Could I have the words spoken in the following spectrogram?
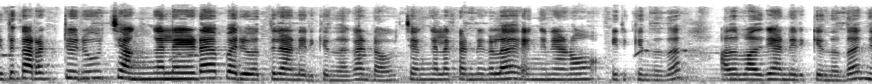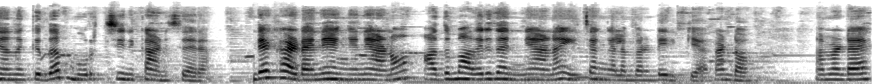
ഇത് കറക്റ്റ് ഒരു ചങ്ങലയുടെ പരുവത്തിലാണ് ഇരിക്കുന്നത് കണ്ടോ? ചങ്ങലക്കണ്ണികൾ എങ്ങനെയാണോ ഇരിക്കുന്നത് അതുമാതിരിയാണ് ഇരിക്കുന്നത്. ഞാൻ നിങ്ങൾക്കിത് മുറിച്ച് ഇനി കാണിച്ചു തരാം. ഇതിന്റെ ഘടന എങ്ങനെയാണോ അതുമാതിരി തന്നെയാണ് ഈ ചങ്ങലം പറഞ്ഞിട്ട് ഇരിക്കുക കണ്ടോ? നമ്മുടെ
